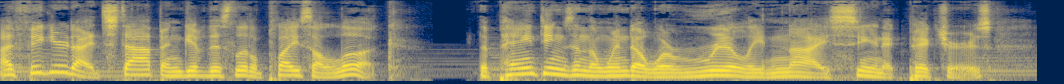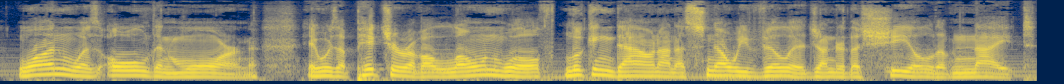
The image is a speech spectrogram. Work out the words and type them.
I figured I'd stop and give this little place a look. The paintings in the window were really nice scenic pictures. One was old and worn. It was a picture of a lone wolf looking down on a snowy village under the shield of night.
